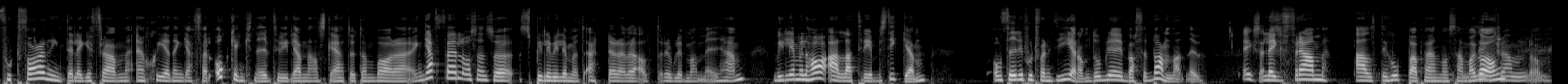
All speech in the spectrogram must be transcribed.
fortfarande inte lägger fram en sked, en gaffel och en kniv till William när han ska äta, utan bara en gaffel och sen så spiller William ut ärtor överallt och det blir bara mig hem. William vill ha alla tre besticken. Om Filip fortfarande inte ger dem, då blir jag ju bara förbannad nu. Exakt. Lägg fram alltihopa på en och samma Lägg gång. fram dem.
